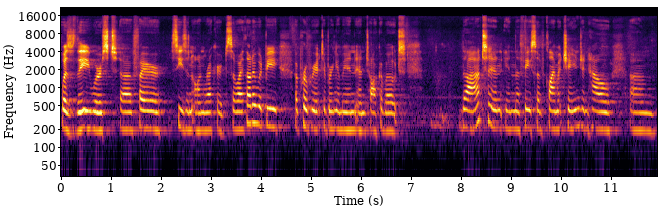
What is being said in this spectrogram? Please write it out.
was the worst uh, fire season on record. So I thought it would be appropriate to bring him in and talk about that and in the face of climate change and how um,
